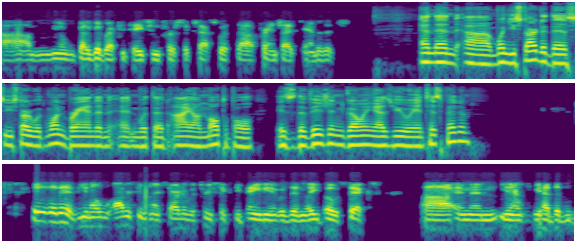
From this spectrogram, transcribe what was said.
um, you know, we've got a good reputation for success with uh, franchise candidates. And then uh, when you started this, you started with one brand and, and with an eye on multiple. Is the vision going as you anticipated? It, it is. You know, obviously when I started with 360 painting, it was in late 06. Uh, and then, you know, we had the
